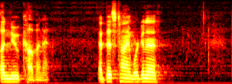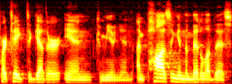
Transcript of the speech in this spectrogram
a new covenant. At this time, we're going to partake together in communion. I'm pausing in the middle of this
